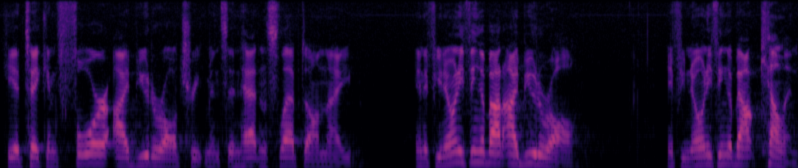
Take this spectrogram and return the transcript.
He had taken four albuterol treatments and hadn't slept all night. And if you know anything about albuterol, if you know anything about Kellen,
